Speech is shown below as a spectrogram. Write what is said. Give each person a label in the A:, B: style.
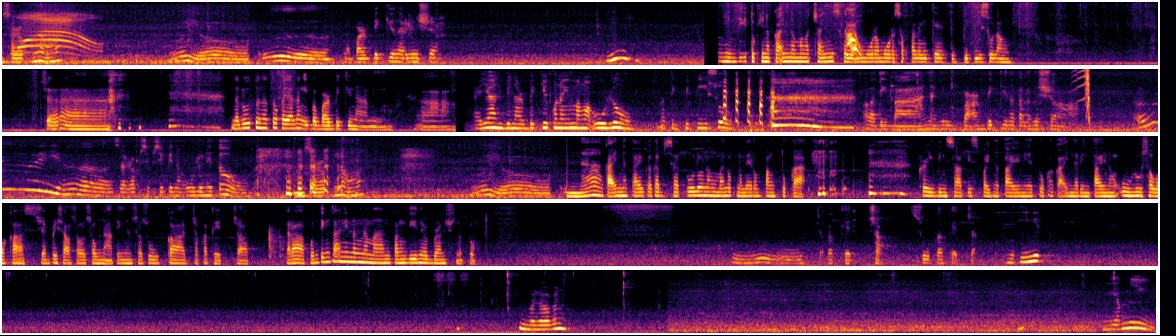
A: Ang sarap na, ha? Uy, oh. Uh, na-barbecue na rin siya. Hmm. Hindi ito kinakain ng mga Chinese kaya mura-mura sa palengke. Tigpipiso lang. Tsara. Naluto na to kaya lang iba-barbecue namin. Ah. Ayan, binarbecue ko na yung mga ulo na tigpipiso. o, oh, diba? Naging barbecue na talaga siya. Ay, ah, sarap sipsipin ang ulo nito. Ang sarap no? Uy, oh. Na, kain na tayo kakabsat ulo ng manok na meron pang tuka. Craving satisfied na tayo nito. Kakain na rin tayo ng ulo sa wakas. Siyempre, sasaw-saw natin yan sa suka at saka ketchup. Tara, konting kanin lang naman. Pang dinner brunch na to. Ooh, tsaka ketchup. Suka ketchup. Ang init. Malaban. Yummy.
